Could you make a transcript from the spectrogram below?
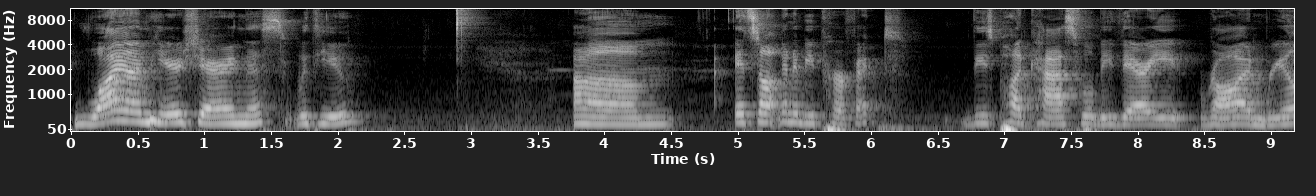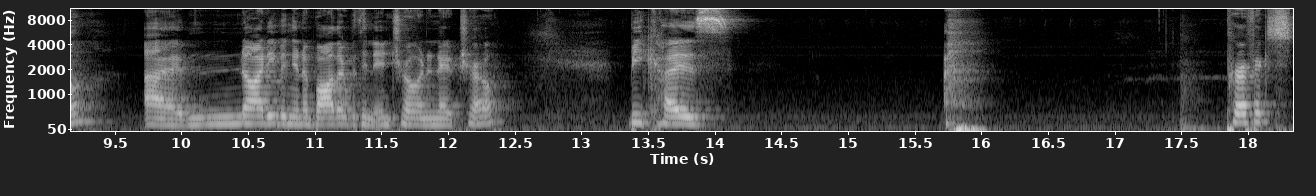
why I'm here sharing this with you. Um, it's not going to be perfect. These podcasts will be very raw and real. I'm not even going to bother with an intro and an outro because perfect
